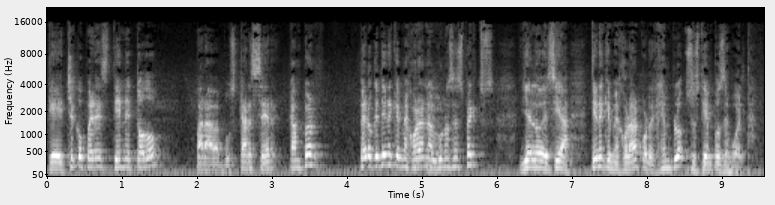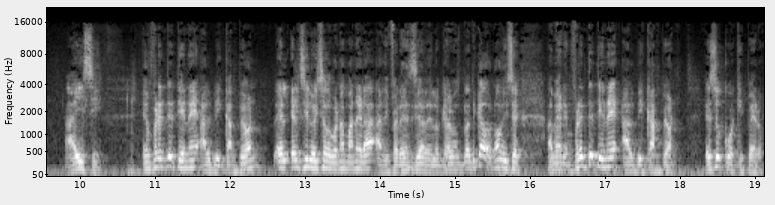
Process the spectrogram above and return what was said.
que Checo Pérez tiene todo para buscar ser campeón, pero que tiene que mejorar en algunos aspectos. Y él lo decía, tiene que mejorar, por ejemplo, sus tiempos de vuelta. Ahí sí. Enfrente tiene al bicampeón. Él, él sí lo hizo de buena manera, a diferencia de lo que habíamos platicado, ¿no? Dice, a ver, enfrente tiene al bicampeón. Es su coequipero.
